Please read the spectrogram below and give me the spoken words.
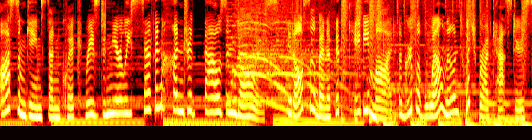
Awesome Games Done Quick raised nearly $700,000. It also benefits KB Mod, a group of well known Twitch broadcasters.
